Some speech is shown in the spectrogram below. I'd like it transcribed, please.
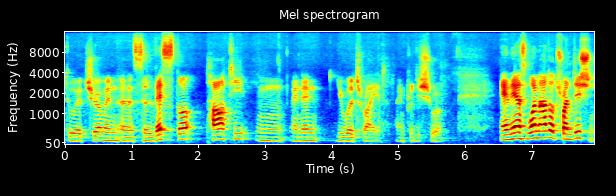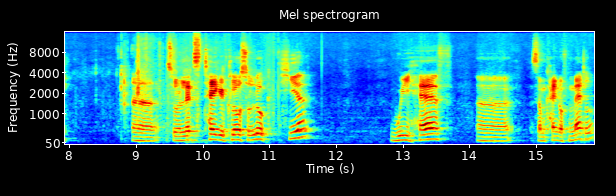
to a German uh, Silvester party um, and then you will try it, I'm pretty sure. And there's one other tradition. Uh, so let's take a closer look. Here we have uh, some kind of metal.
